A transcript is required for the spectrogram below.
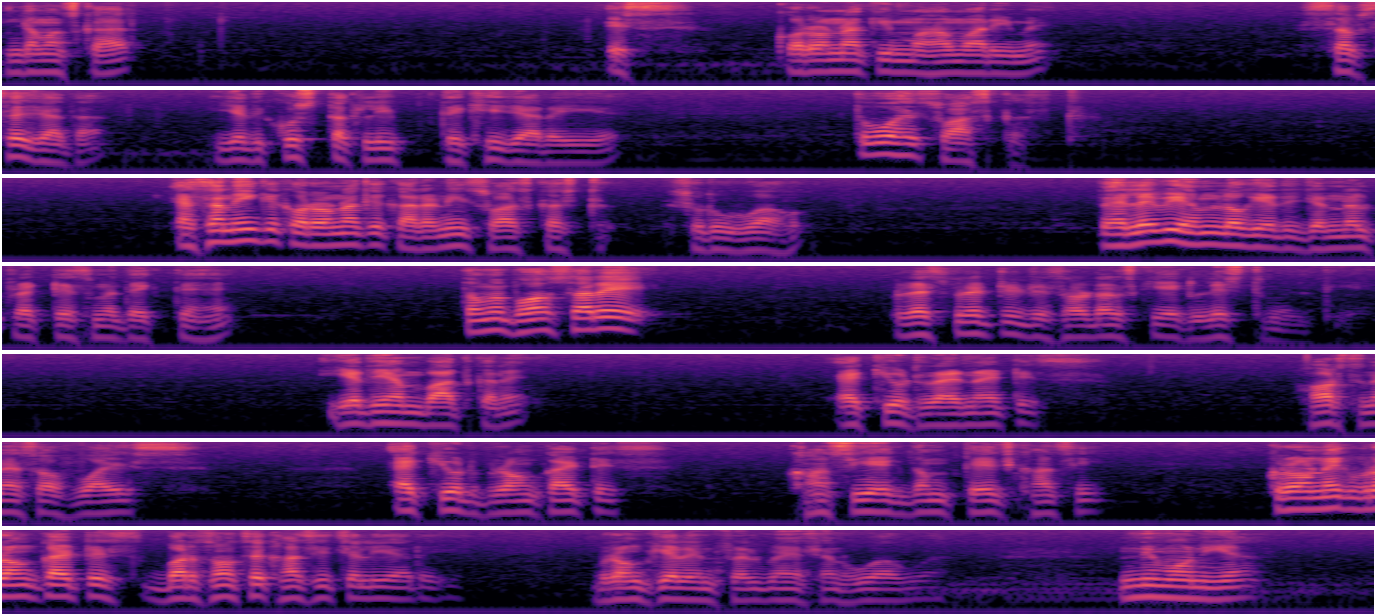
नमस्कार। इस कोरोना की महामारी में सबसे ज़्यादा यदि कुछ तकलीफ़ देखी जा रही है तो वो है श्वास कष्ट ऐसा नहीं कि कोरोना के कारण ही श्वास कष्ट शुरू हुआ हो। पहले भी हम लोग यदि जनरल प्रैक्टिस में देखते हैं तो हमें बहुत सारे रेस्पिरेटरी डिसऑर्डर्स की एक लिस्ट मिलती है यदि हम बात करें acute rhinitis hoarseness of voice acute bronchitis खांसी एकदम तेज खांसी क्रोनिक ब्रोंकाइटिस बरसों से खांसी चली आ रही ब्रोंकियल इन्फ्लेमेशन हुआ हुआ निमोनिया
